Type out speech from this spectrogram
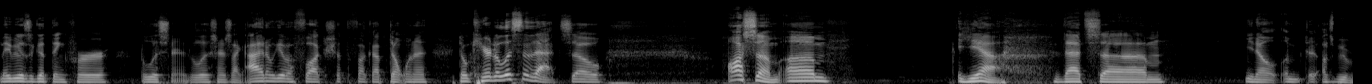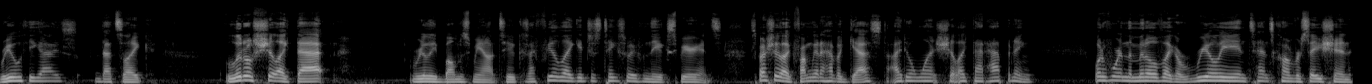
maybe it was a good thing for the listener. The listener's like, "I don't give a fuck. Shut the fuck up. Don't want to don't care to listen to that." So awesome. Um yeah. That's um you know, um, I'll just be real with you guys. That's like little shit like that really bums me out too because I feel like it just takes away from the experience. Especially like if I'm gonna have a guest, I don't want shit like that happening. What if we're in the middle of like a really intense conversation?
